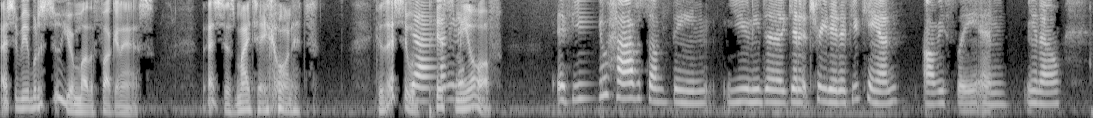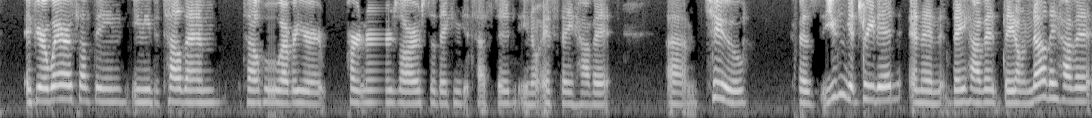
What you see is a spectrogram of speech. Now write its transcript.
I should be able to sue your motherfucking ass. That's just my take on it. Because that shit would yeah, piss I mean, me off if you have something, you need to get it treated if you can, obviously. And, you know, if you're aware of something, you need to tell them, tell whoever your partners are so they can get tested, you know, if they have it. Um, too, because you can get treated and then they have it, they don't know they have it,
